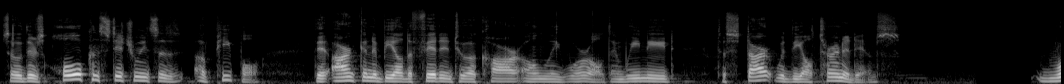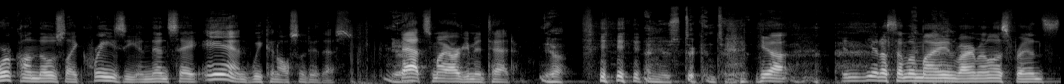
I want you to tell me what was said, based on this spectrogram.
So there's whole constituencies of people that aren't going to be able to fit into a car only world. And we need to start with the alternatives, work on those like crazy, and then say, and we can also do this. Yeah. That's my argument, Ted. Yeah, and you're sticking to it. Yeah. And you know, some of my environmentalist friends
